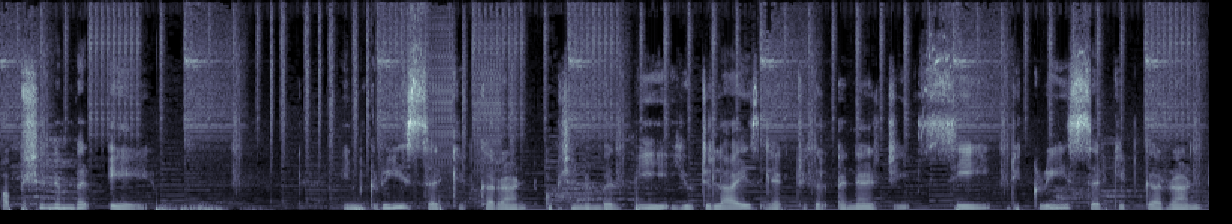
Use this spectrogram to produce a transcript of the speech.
Option number A Increase circuit current. Option number B Utilize electrical energy. C Decrease circuit current.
